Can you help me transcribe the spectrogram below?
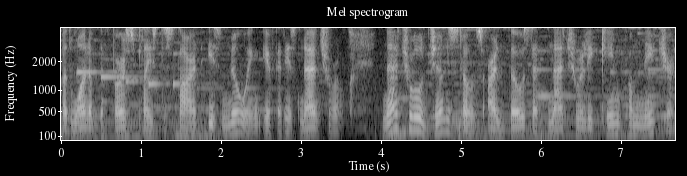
but one of the first place to start is knowing if it is natural. Natural gemstones are those that naturally came from nature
